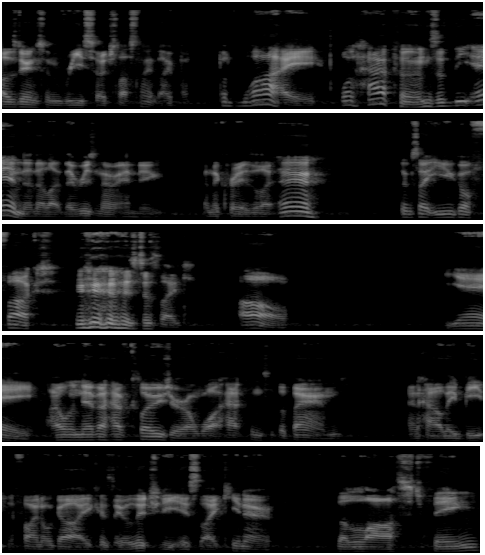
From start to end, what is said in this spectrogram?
I was doing some research last night, like, but, but why? What happens at the end? And they're like, there is no ending. And the creators are like, eh, looks like you got fucked. it's just like, oh, yay. I will never have closure on what happened to the band and how they beat the final guy because they were literally, it's like, you know, the last thing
